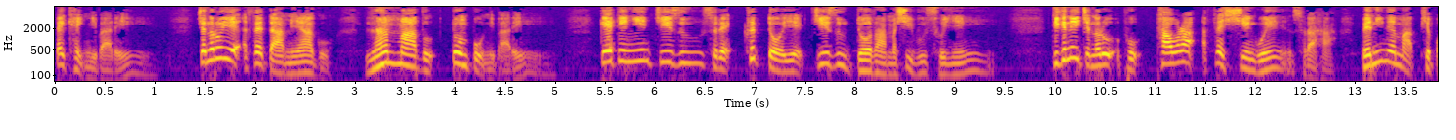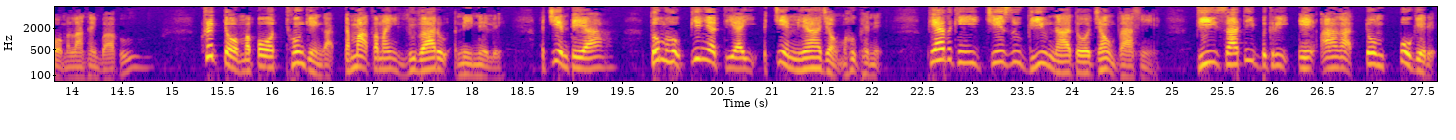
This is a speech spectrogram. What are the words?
တိုက်ခိုက်နေပါလေကျွန်တော်ရဲ့အသက်တာများကိုလမ်းမှားသို့တွန့်ပို့နေပါလေကယ်တင်ရှင်ဂျေဇုဆိုတဲ့ခရစ်တော်ရဲ့ဂျေဇုတော်သာမရှိဘူးဆိုရင်ဒီကနေ့ကျွန်တော်တို့အဖို့သာဝရအသက်ရှင်ခွင့်ဆိုတာဟာဘယ်နည်းနဲ့မှဖြစ်ပေါ်မလာနိုင်ပါဘူးခရစ်တော်မပေါ်ထွန်းခင်ကဓမ္မသမိုင်းလူသားတို့အနေနဲ့လေ အကျင့်တရားသို့မဟုတ်ပြည့်ညတ်တရားကြီးအကျင့်များကြောင့်မဟုတ်ဖ ೇನೆ ဘုရားသခင်ကြီးဂျေဇုဂိယုနာတော်ကြောင့်သာလျှင်ဒီဇာတိပဂရိအင်အားကတွန်းပို့ခဲ့တဲ့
